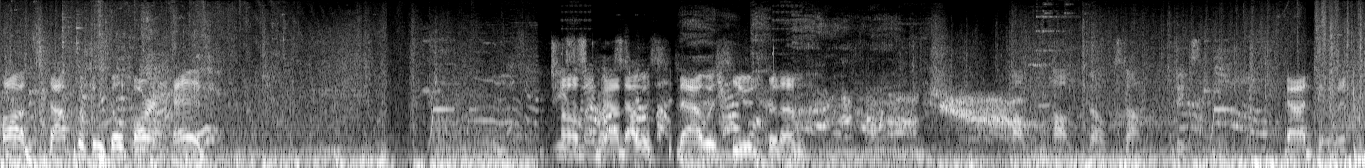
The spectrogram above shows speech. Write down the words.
Hog, stop pushing so far ahead. Oh Jesus oh my Christ. god, that was that was huge for them. Hug, hug, no, stop, please. God damn it.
